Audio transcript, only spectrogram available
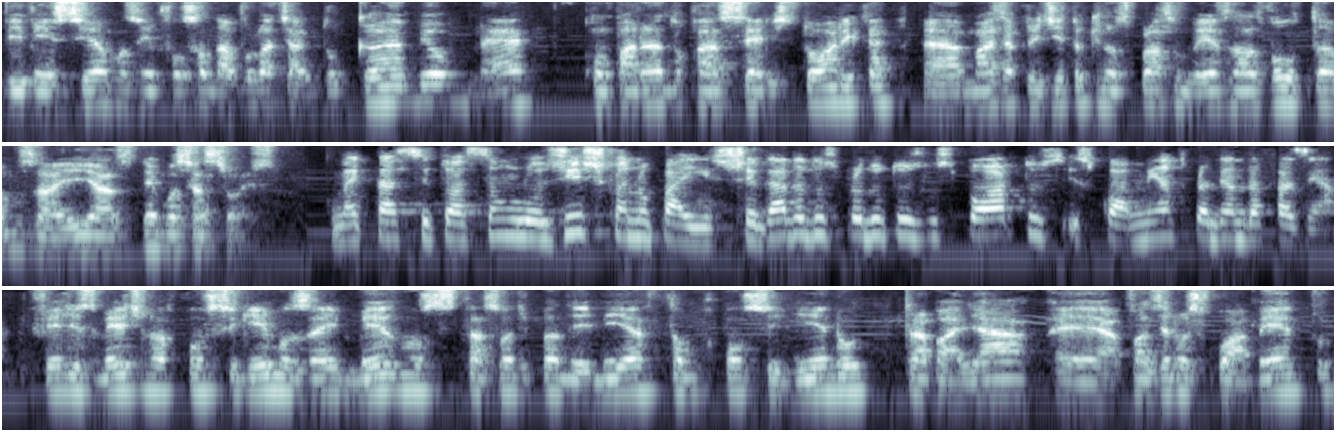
vivenciamos em função da volatilidade do câmbio, né? comparando com a série histórica, ah, mas acredito que nos próximos meses nós voltamos aí às negociações. Como é que está a situação logística no país? Chegada dos produtos dos portos, escoamento para dentro da fazenda. Felizmente nós conseguimos aí, mesmo em situação de pandemia, estamos conseguindo trabalhar, é, fazendo o escoamento,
